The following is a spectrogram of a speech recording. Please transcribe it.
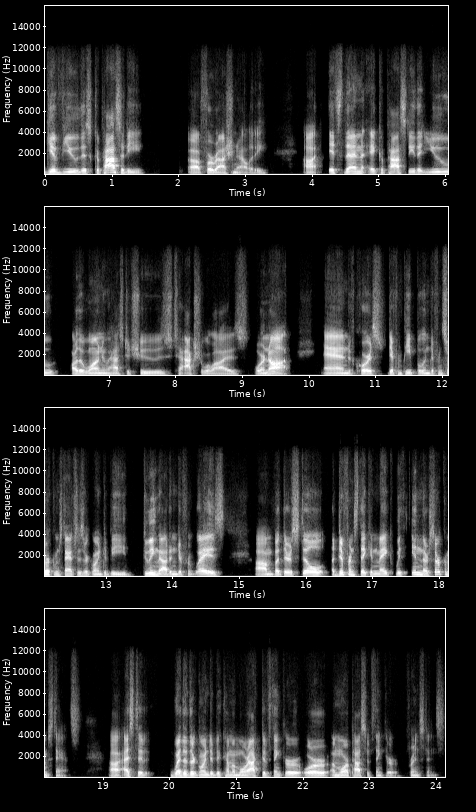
give you this capacity uh, for rationality uh, it's then a capacity that you are the one who has to choose to actualize or not. And of course, different people in different circumstances are going to be doing that in different ways. Um, but there's still a difference they can make within their circumstance uh, as to whether they're going to become a more active thinker or a more passive thinker, for instance.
